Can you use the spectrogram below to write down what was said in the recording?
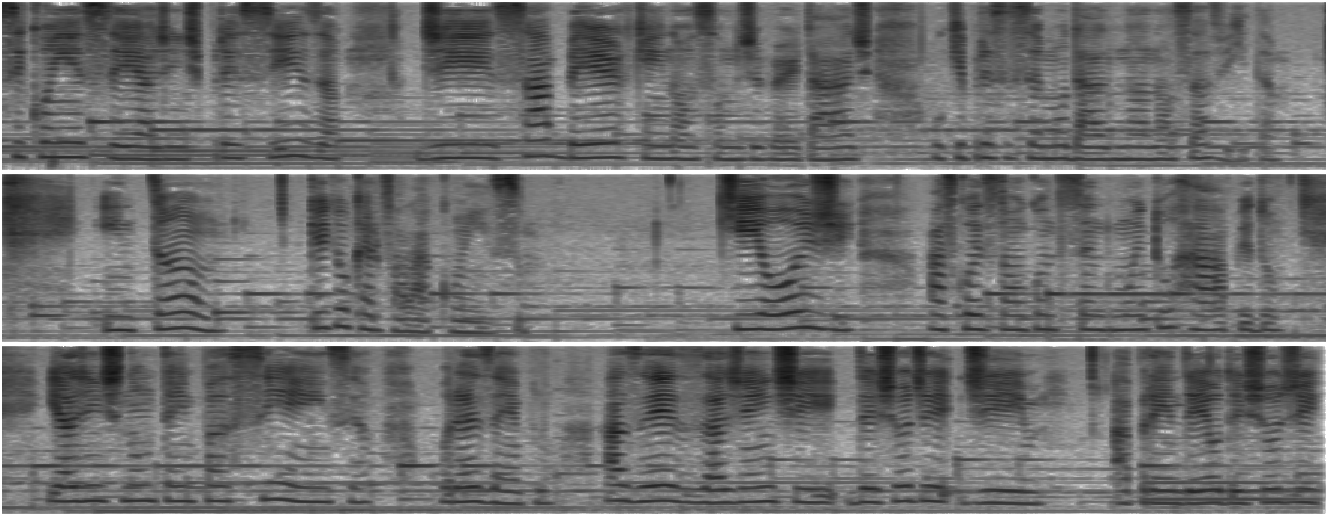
se conhecer, a gente precisa de saber quem nós somos de verdade, o que precisa ser mudado na nossa vida. Então, o que, que eu quero falar com isso? Que hoje as coisas estão acontecendo muito rápido e a gente não tem paciência. Por exemplo, às vezes a gente deixou de, de aprender ou deixou de,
